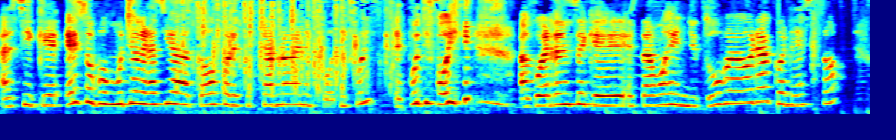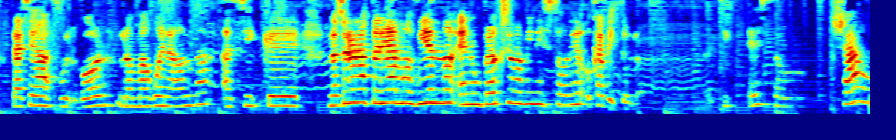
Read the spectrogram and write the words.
Así que eso, pues muchas gracias a todos por escucharnos en Spotify. Spotify, acuérdense que estamos en YouTube ahora con esto. Gracias a Fulgor, lo más buena onda. Así que nosotros nos estaríamos viendo en un próximo minisodio o capítulo. Así que eso. Chao.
